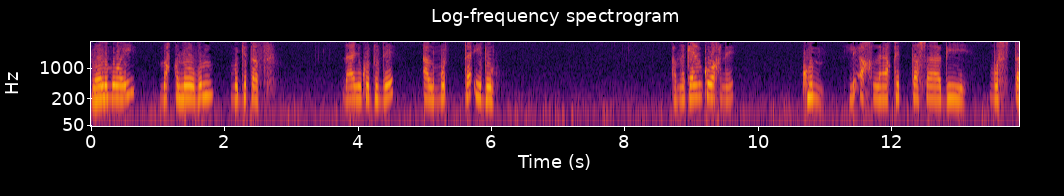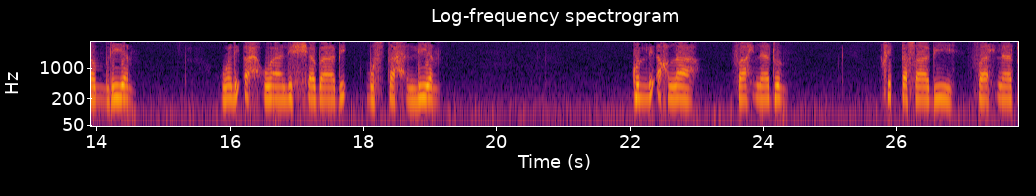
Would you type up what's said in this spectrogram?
Loolu mooy maqloobul mujjutat daañu ko tudde al muttaidu am na keneen ku wax ne kun li akhlaaqi tasaabi mustamriyan wa li ahwaali shababi mustahliyan. Kun li akhlaa faahilaatun في التصابي فاحلات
